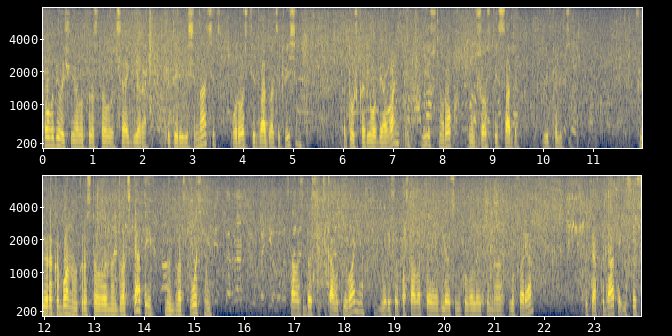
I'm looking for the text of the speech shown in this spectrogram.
По водилищу я використовую це Agera 418 у рості 2,28, катушка Ryobi Avanti і шнурок 06 Сабі від Calypso. Флюорокарбон використовую 0,25, 0,28. Сталося досить цікаве клювання. Вирішив поставити бльосінку велику на лухваря, почав кидати і щось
